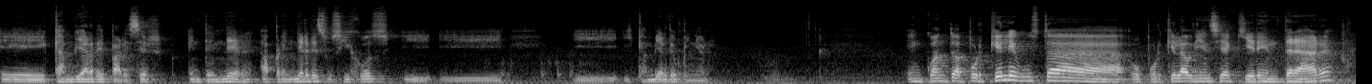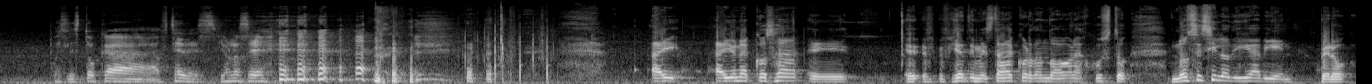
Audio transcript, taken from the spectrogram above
eh, cambiar de parecer, entender, aprender de sus hijos y, cambiar de opinión. En cuanto a por qué le gusta o por qué la audiencia quiere entrar, pues les toca a ustedes, yo no sé. hay, hay una cosa, eh, eh, fíjate, me estaba acordando ahora justo, no sé si lo diga bien, pero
